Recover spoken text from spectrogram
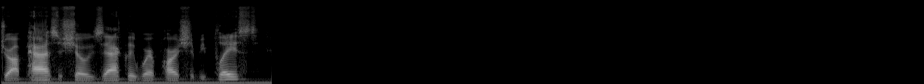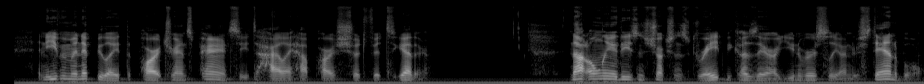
Draw paths to show exactly where parts should be placed. And even manipulate the part transparency to highlight how parts should fit together. Not only are these instructions great because they are universally understandable,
